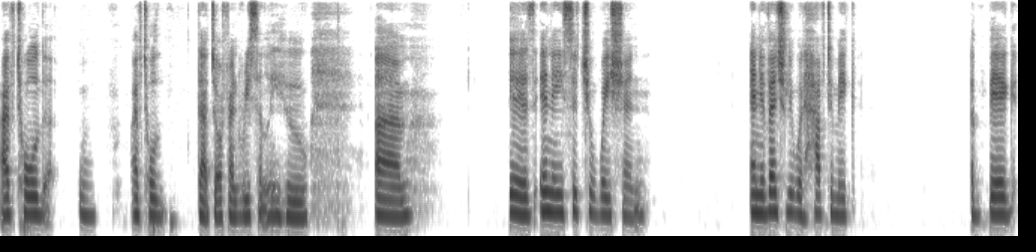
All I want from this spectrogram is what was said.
I've told, I've told that to a friend recently who um, is in a situation and eventually would have to make a big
